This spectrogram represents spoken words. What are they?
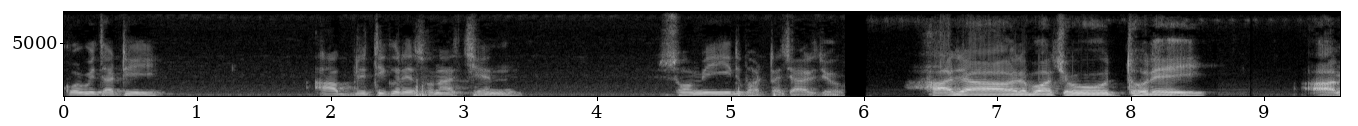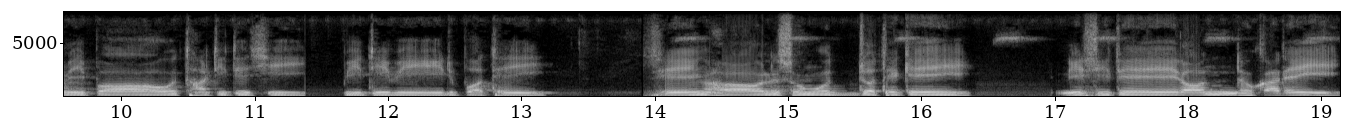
কবিতাটি আবৃত্তি করে শোনাচ্ছেন সমীর ভট্টাচার্য। হাজার বছর ধরে আমি পথ হাঁটিতেছি পৃথিবীর পথে। সিংহল সমুদ্র থেকে নিশীতের অন্ধকারে,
